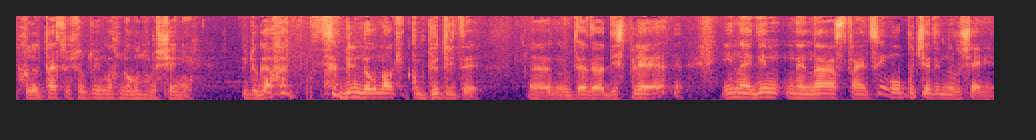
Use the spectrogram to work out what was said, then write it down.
ходатайства, защото имах много нарушения. И тогава са били много малки компютрите, е, на дисплея, и на, един, на една страница имало по 4 нарушения.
